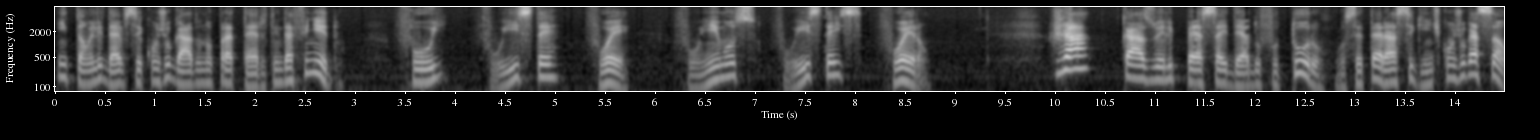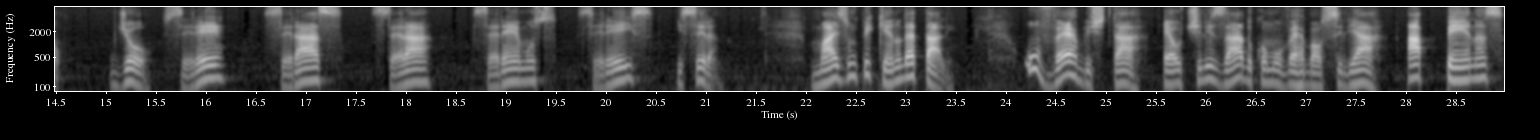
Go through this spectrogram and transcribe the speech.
então ele deve ser conjugado no pretérito indefinido. Fui, fuiste, fue. Fuimos, fuisteis, fueram. Já caso ele peça a ideia do futuro, você terá a seguinte conjugação: yo, serei, serás, será, seremos, sereis e serão. Mais um pequeno detalhe. O verbo estar é utilizado como verbo auxiliar apenas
